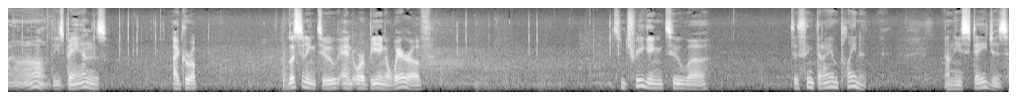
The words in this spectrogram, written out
I don't know these bands I grew up listening to and or being aware of. It's intriguing to uh, to think that I am playing it on these stages.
